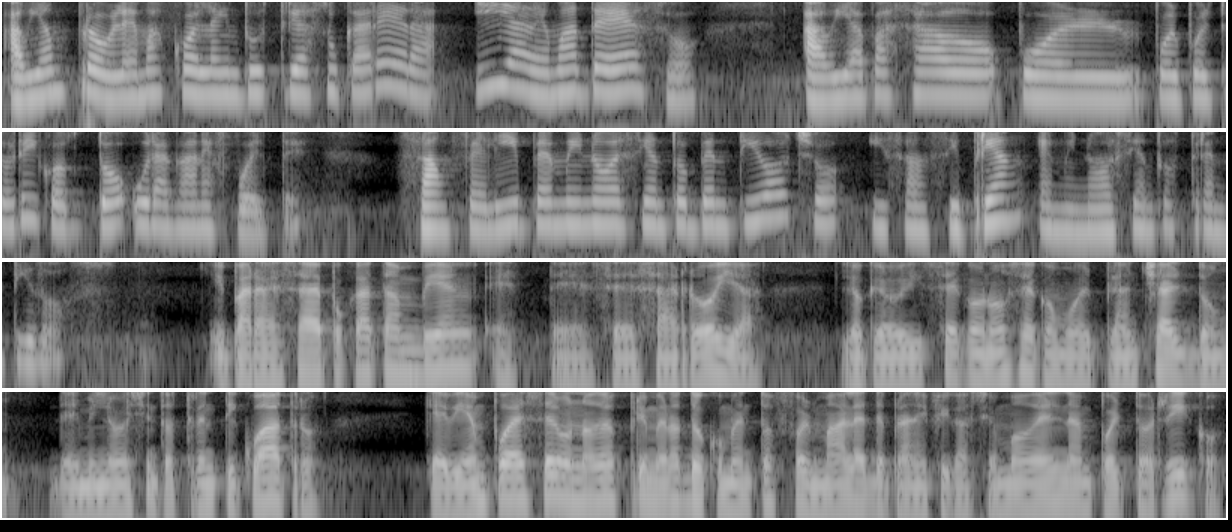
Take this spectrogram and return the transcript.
Habían problemas con la industria azucarera y además de eso, había pasado por, por Puerto Rico dos huracanes fuertes. San Felipe en 1928 y San Ciprián en 1932. Y para esa época también este, se desarrolla lo que hoy se conoce como el Plan Chaldón de 1934, que bien puede ser uno de los primeros documentos formales de planificación moderna en Puerto Rico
